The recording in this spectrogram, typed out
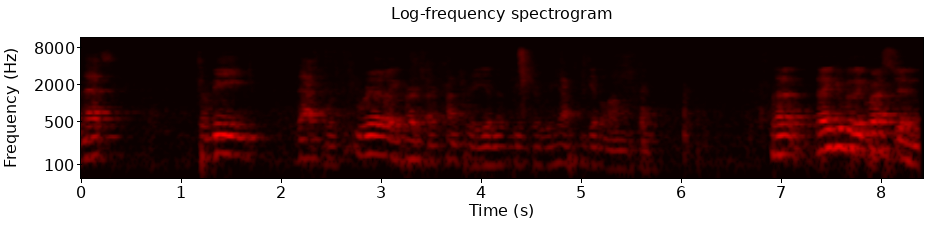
And that's, to me, that what really hurts our country in the future. We have to get along with them. Uh, thank you for the question.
